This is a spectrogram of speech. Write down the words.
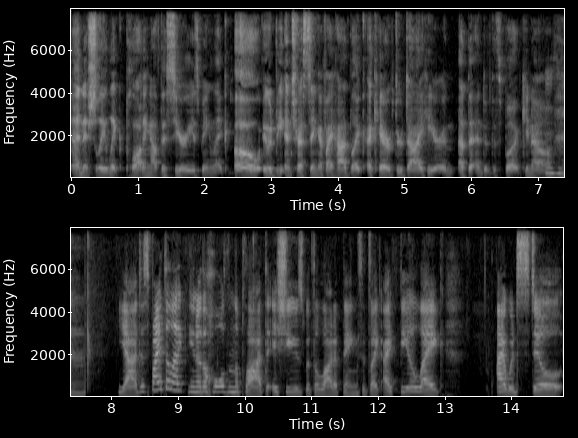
initially like plotting out this series, being like, oh, it would be interesting if I had like a character die here and at the end of this book, you know. Mm-hmm. yeah. Despite the like you know the holes in the plot, the issues with a lot of things, it's like I feel like I would still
